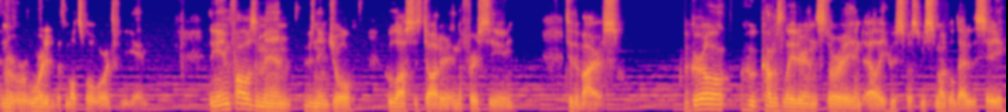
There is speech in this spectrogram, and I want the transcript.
and were rewarded with multiple awards for the game. The game follows a man who's named Joel who lost his daughter in the first scene to the virus. A girl who comes later in the story named Ellie who's supposed to be smuggled out of the city,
